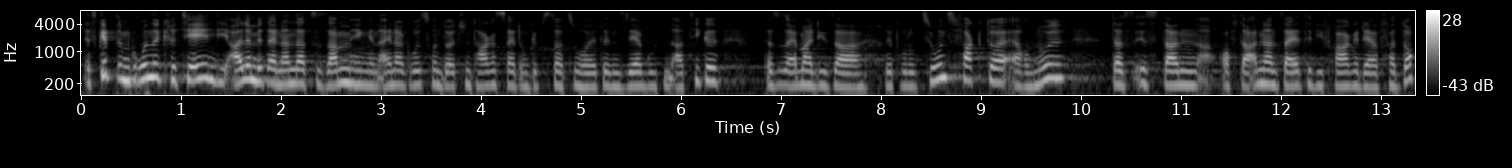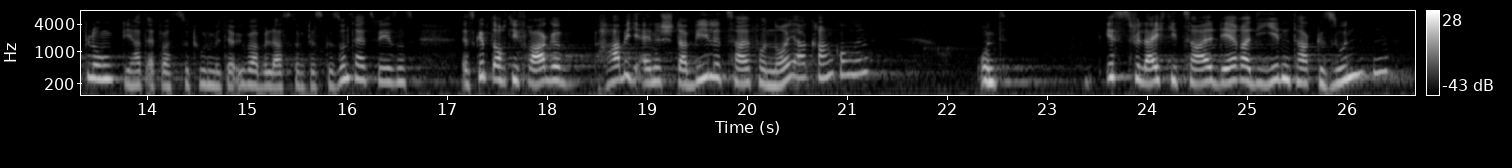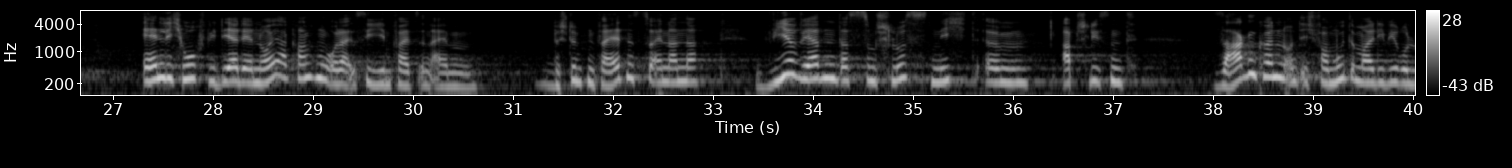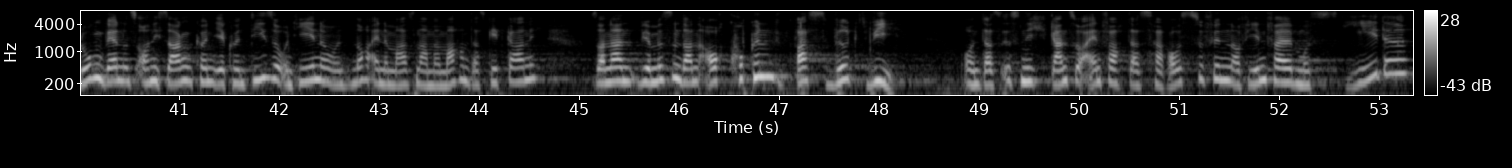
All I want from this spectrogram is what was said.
Es gibt im Grunde Kriterien, die alle miteinander zusammenhängen. In einer größeren deutschen Tageszeitung gibt es dazu heute einen sehr guten Artikel. Das ist einmal dieser Reproduktionsfaktor R0. Das ist dann auf der anderen Seite die Frage der Verdopplung. Die hat etwas zu tun mit der Überbelastung des Gesundheitswesens. Es gibt auch die Frage, habe ich eine stabile Zahl von Neuerkrankungen? Und ist vielleicht die Zahl derer, die jeden Tag gesunden, ähnlich hoch wie der der Neuerkranken oder ist sie jedenfalls in einem bestimmten Verhältnis zueinander? Wir werden das zum Schluss nicht ähm, abschließend sagen können und ich vermute mal, die Virologen werden uns auch nicht sagen können, ihr könnt diese und jene und noch eine Maßnahme machen, das geht gar nicht, sondern wir müssen dann auch gucken, was wirkt wie. Und das ist nicht ganz so einfach, das herauszufinden. Auf jeden Fall muss jede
